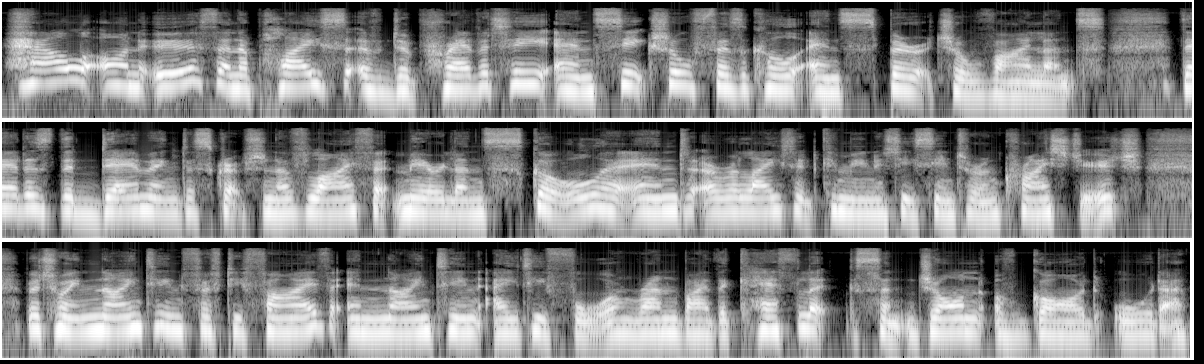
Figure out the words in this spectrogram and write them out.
Hell on earth in a place of depravity and sexual, physical, and spiritual violence. That is the damning description of life at Marylands School and a related community centre in Christchurch between 1955 and 1984, run by the Catholic St John of God Order.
